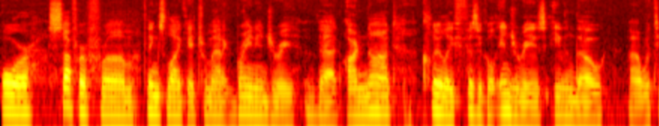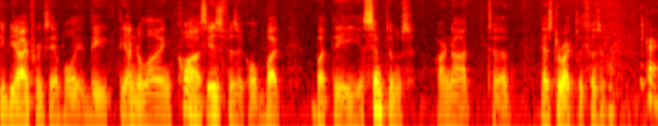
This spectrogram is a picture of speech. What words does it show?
or suffer from things like a traumatic brain injury that are not clearly physical injuries, even though uh, with TBI, for example, the, the underlying cause is physical, but, but the symptoms are not uh, as directly physical. Okay.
